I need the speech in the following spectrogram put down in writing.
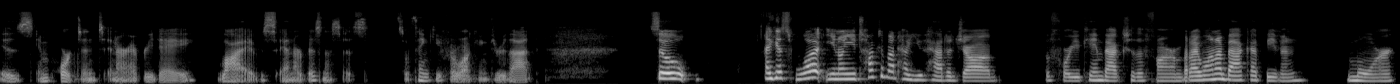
is important in our everyday lives and our businesses. So thank you for walking through that. So i guess what you know you talked about how you had a job before you came back to the farm but i want to back up even more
